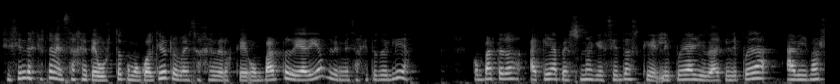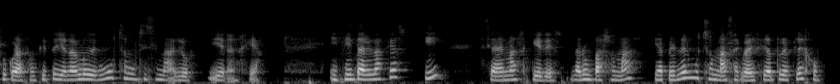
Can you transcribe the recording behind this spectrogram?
si sientes que este mensaje te gustó como cualquier otro mensaje de los que comparto día a día, de mis mensajitos del día, compártelo a aquella persona que sientas que le puede ayudar, que le pueda avivar su corazoncito y llenarlo de mucha, muchísima luz y energía. Infinitas gracias y si además quieres dar un paso más y aprender mucho más a clarificar tu reflejo,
